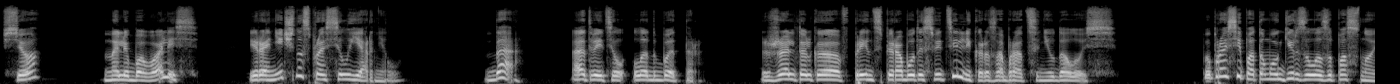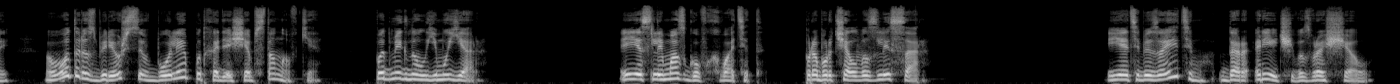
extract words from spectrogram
«Все? Налюбовались?» — иронично спросил Ярнил. «Да», — ответил Ледбеттер. «Жаль только, в принципе, работы светильника разобраться не удалось». Попроси потом у Гирзела запасной, вот и разберешься в более подходящей обстановке. Подмигнул ему Яр. Если мозгов хватит, пробурчал возлесар. Я тебе за этим дар речи возвращал.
